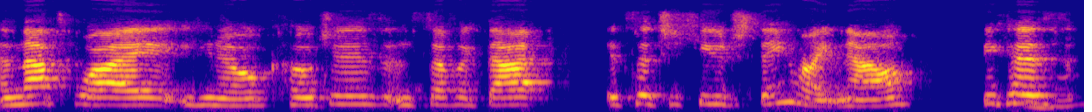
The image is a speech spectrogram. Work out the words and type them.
And that's why you know coaches and stuff like that it's such a huge thing right now because mm-hmm.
